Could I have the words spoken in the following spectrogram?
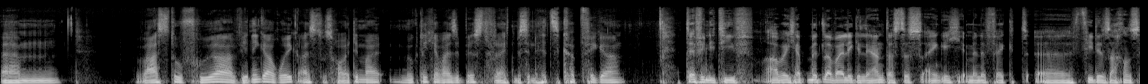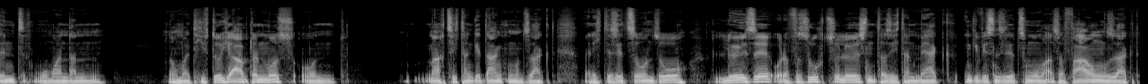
Ähm, warst du früher weniger ruhig, als du es heute mal möglicherweise bist? Vielleicht ein bisschen hitzköpfiger? Definitiv. Aber ich habe mittlerweile gelernt, dass das eigentlich im Endeffekt äh, viele Sachen sind, wo man dann nochmal tief durchatmen muss und macht sich dann Gedanken und sagt, wenn ich das jetzt so und so löse oder versuche zu lösen, dass ich dann merke, in gewissen Situationen, wo man aus Erfahrung sagt,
